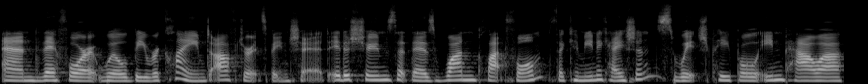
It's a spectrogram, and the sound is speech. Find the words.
and therefore it will be reclaimed after it's been shared. It assumes that there's one platform for communications which people in power,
